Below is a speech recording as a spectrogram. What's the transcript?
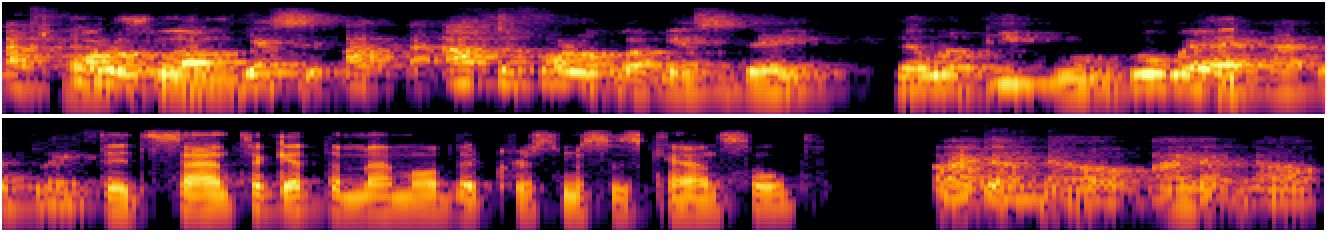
At four o'clock, yes, after four o'clock yesterday, there were people who were did, at the place. Did Santa get the memo that Christmas is canceled? I don't know. I don't know.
